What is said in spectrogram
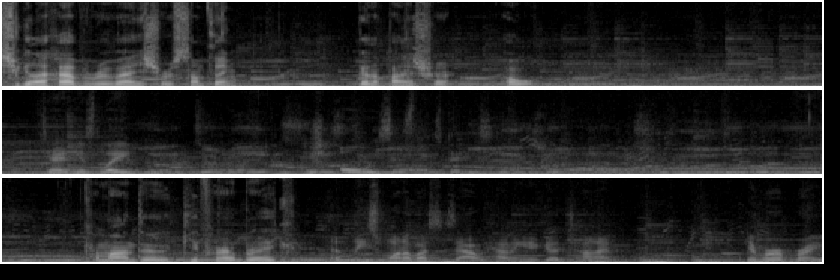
Is she gonna have revenge or something? Gonna punish her? Oh, Tanya's late. She always is these days. come on dude, give her a break. At least one of us is out having a good time. Give her a break.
